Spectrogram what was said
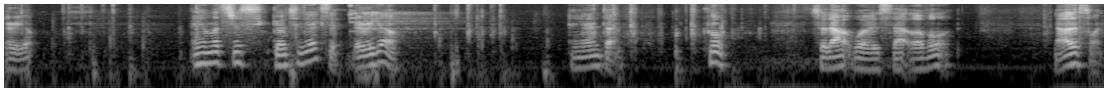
There we go. And let's just go to the exit. There we go. And done. Cool. So that was that level. Now this one.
